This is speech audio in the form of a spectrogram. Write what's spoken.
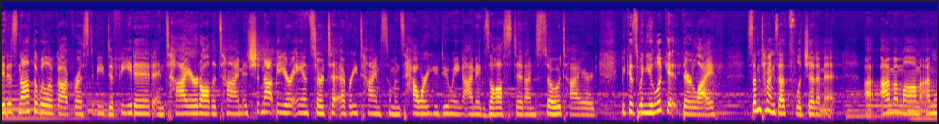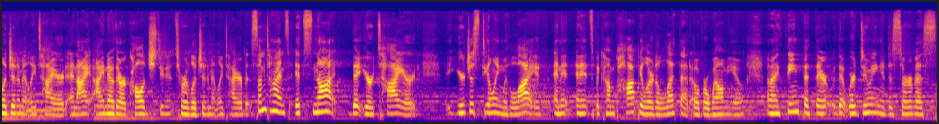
It is not the will of God for us to be defeated and tired all the time. It should not be your answer to every time someone's, How are you doing? I'm exhausted. I'm so tired. Because when you look at their life, sometimes that's legitimate. I'm a mom, I'm legitimately tired. And I, I know there are college students who are legitimately tired, but sometimes it's not that you're tired. You're just dealing with life, and, it, and it's become popular to let that overwhelm you. And I think that, there, that we're doing a disservice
